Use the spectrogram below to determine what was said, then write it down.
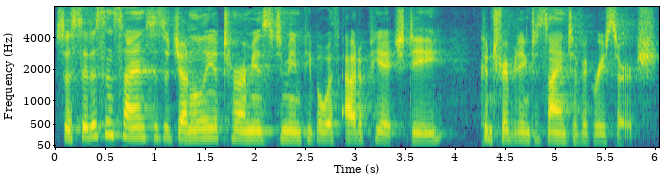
So, citizen science is a generally a term used to mean people without a PhD contributing to scientific research.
